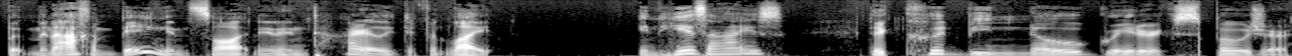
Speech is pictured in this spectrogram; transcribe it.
But Menachem Begin saw it in an entirely different light. In his eyes, there could be no greater exposure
